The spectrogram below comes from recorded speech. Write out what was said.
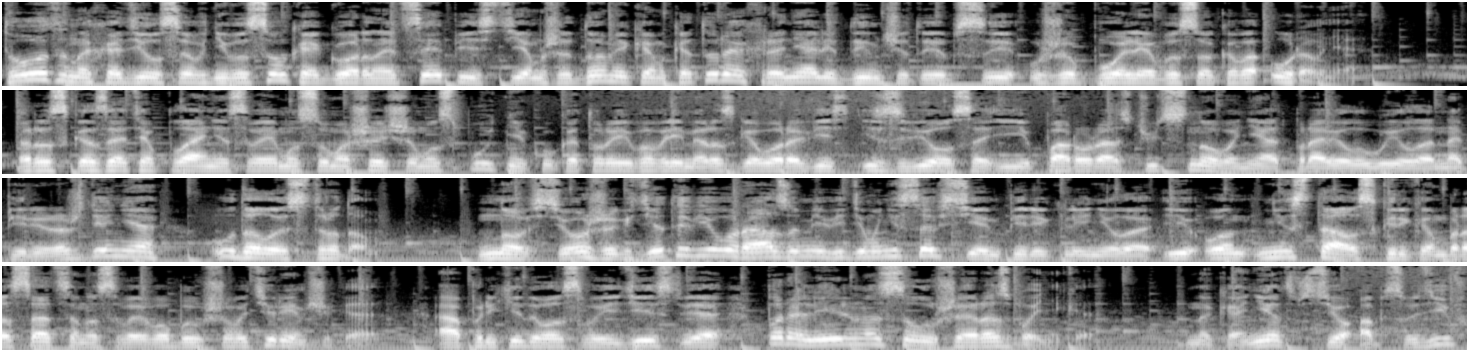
Тот находился в невысокой горной цепи с тем же домиком, который охраняли дымчатые псы уже более высокого уровня. Рассказать о плане своему сумасшедшему спутнику, который во время разговора весь извелся и пару раз чуть снова не отправил Уилла на перерождение, удалось с трудом. Но все же где-то в его разуме, видимо, не совсем переклинило, и он не стал с криком бросаться на своего бывшего тюремщика, а прикидывал свои действия, параллельно слушая разбойника. Наконец, все обсудив,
